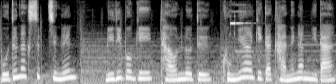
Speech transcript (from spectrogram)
모든 학습지는 미리 보기, 다운로드, 공유하기가 가능합니다.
